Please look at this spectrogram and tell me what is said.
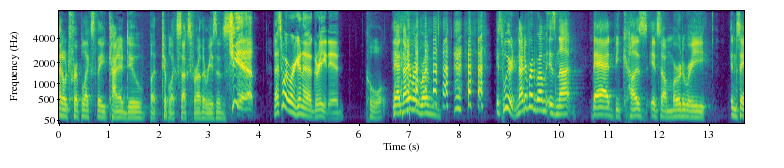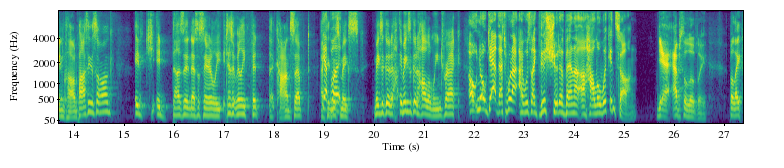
I know Triple X they kind of do, but Triplex sucks for other reasons. Yeah. That's where we're going to agree, dude. Cool. Yeah, Night of Red Rum. It's weird. Night of Red Rum is not bad because it's a murdery, insane clown posse song. It it doesn't necessarily. It doesn't really fit the concept. I Yeah, think this but- makes makes a good. It makes a good Halloween track. Oh no, yeah, that's what I, I was like. This should have been a, a Hallowicked song. Yeah, absolutely. But like,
